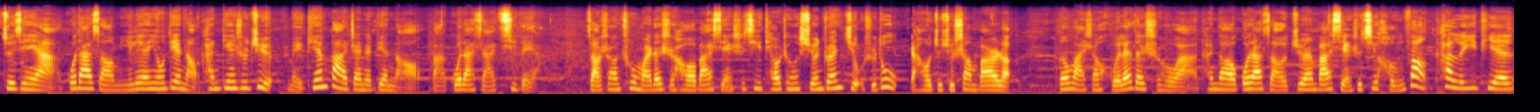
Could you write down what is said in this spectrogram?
最近呀，郭大嫂迷恋用电脑看电视剧，每天霸占着电脑，把郭大侠气的呀。早上出门的时候，把显示器调成旋转九十度，然后就去上班了。等晚上回来的时候啊，看到郭大嫂居然把显示器横放看了一天。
